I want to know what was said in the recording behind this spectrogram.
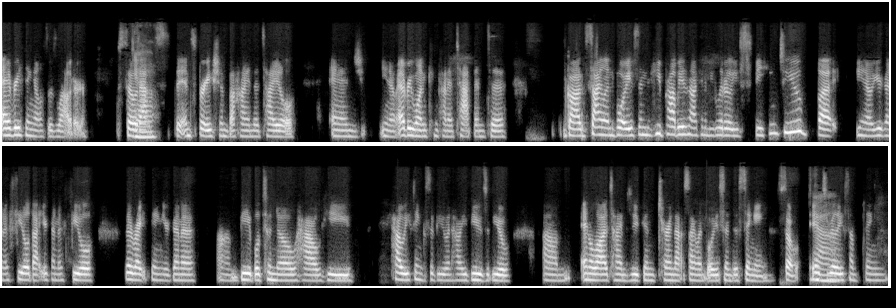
everything else is louder. So Yeah. that's the inspiration behind the title. And, you know, everyone can kind of tap into God's silent voice. And he probably is not going to be literally speaking to you, but, you know, you're going to feel that. You're going to feel the right thing. You're going to um, be able to know how he how he thinks of you and how he views of you. Um, and a lot of times you can turn that silent voice into singing. So it's really something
